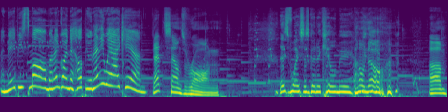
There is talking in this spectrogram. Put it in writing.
I may be small, but I'm going to help you in any way I can. that sounds wrong. This voice is gonna kill me. Oh no. um.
